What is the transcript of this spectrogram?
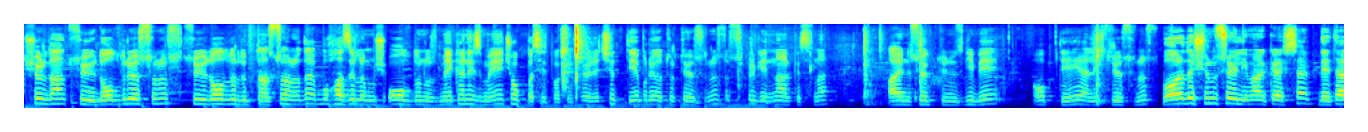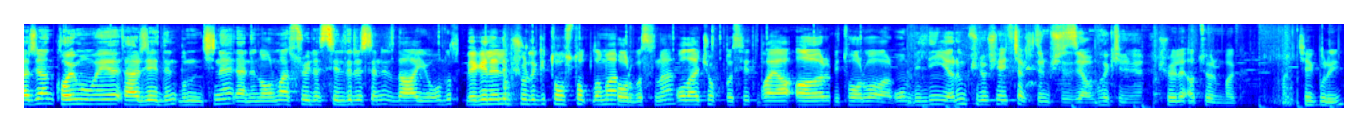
Şuradan suyu dolduruyorsunuz. Suyu doldurduktan sonra da bu hazırlamış olduğunuz mekanizmayı çok basit bakın şöyle çıt diye buraya oturtuyorsunuz. Süpürgenin arkasına aynı söktüğünüz gibi hop diye yerleştiriyorsunuz. Bu arada şunu söyleyeyim arkadaşlar. Deterjan koymamayı tercih edin bunun içine. Yani normal suyla sildirirseniz daha iyi olur. Ve gelelim şuradaki toz toplama torbasına. Olay çok basit. Bayağı ağır bir torba var. Oğlum bildiğin yarım kilo şey çaktırmışız ya makineye. Şöyle atıyorum bak. Bak çek burayı.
